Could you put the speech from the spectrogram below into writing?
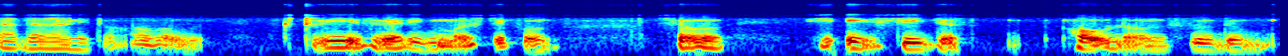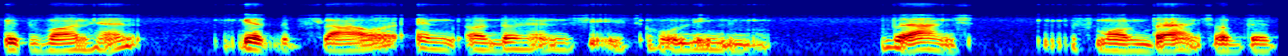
Radharani thought, oh, the tree is very merciful. So he, she just hold on to the with one hand, get the flower, and other hand she is holding branch, small branch of the.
